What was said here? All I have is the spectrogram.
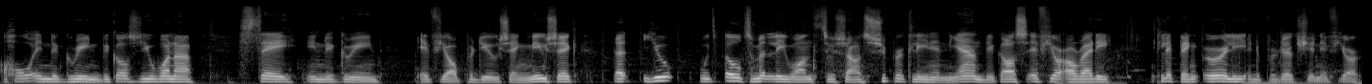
all in the green because you wanna stay in the green if you're producing music that you would ultimately want to sound super clean in the end because if you're already clipping early in the production, if your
